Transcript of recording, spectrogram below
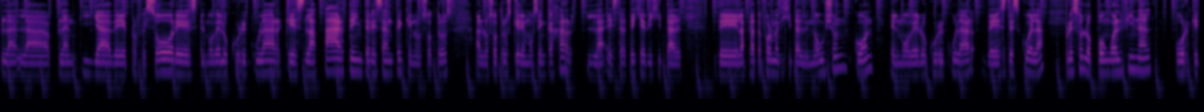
la plantilla de profesores, el modelo curricular, que es la parte interesante que nosotros a nosotros queremos encajar, la estrategia digital de la plataforma digital de Notion con el modelo curricular de esta escuela. Por eso lo pongo al final porque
